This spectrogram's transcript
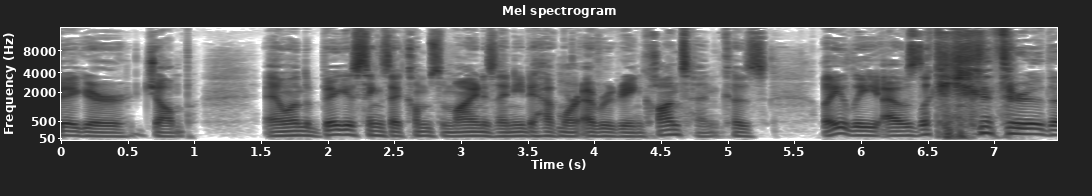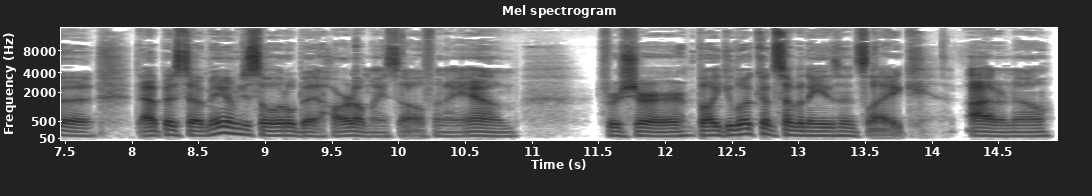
bigger jump. And one of the biggest things that comes to mind is I need to have more evergreen content because lately I was looking through the, the episode. Maybe I'm just a little bit hard on myself, and I am for sure. But like you look at some of these and it's like, I don't know,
